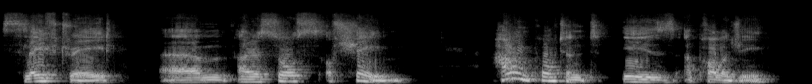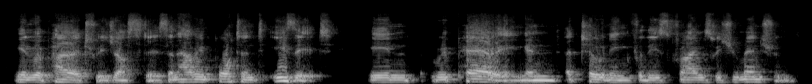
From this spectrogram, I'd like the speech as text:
slave trade um, are a source of shame. How important is apology in reparatory justice, and how important is it in repairing and atoning for these crimes which you mentioned?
